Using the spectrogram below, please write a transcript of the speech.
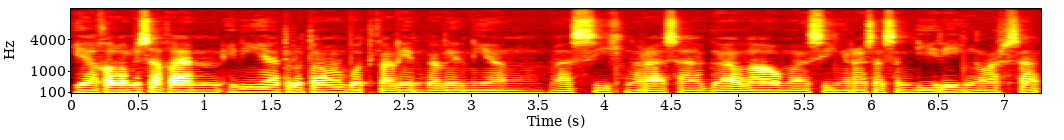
ya kalau misalkan ini ya terutama buat kalian-kalian yang masih ngerasa galau, masih ngerasa sendiri, ngerasa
